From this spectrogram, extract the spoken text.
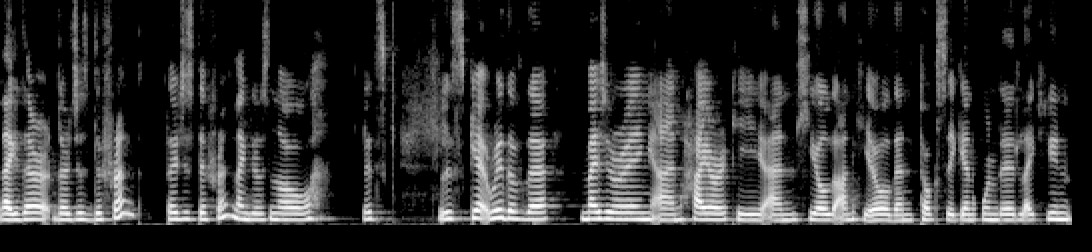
Like they're they're just different. They're just different. Like there's no let's let's get rid of the measuring and hierarchy and healed, unhealed, and toxic and wounded. Like you,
